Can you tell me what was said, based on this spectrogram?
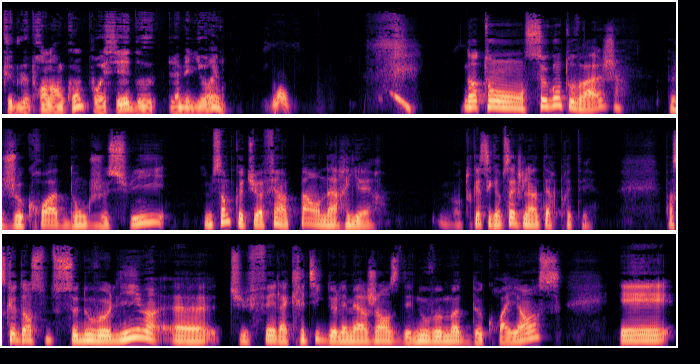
que de le prendre en compte pour essayer de l'améliorer. Dans ton second ouvrage, Je crois donc je suis, il me semble que tu as fait un pas en arrière. En tout cas, c'est comme ça que je l'ai interprété. Parce que dans ce nouveau livre, euh, tu fais la critique de l'émergence des nouveaux modes de croyance et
